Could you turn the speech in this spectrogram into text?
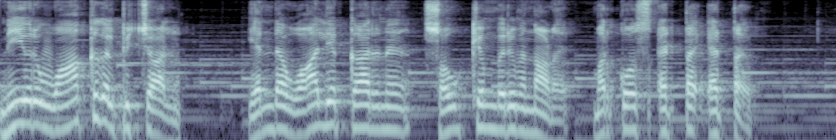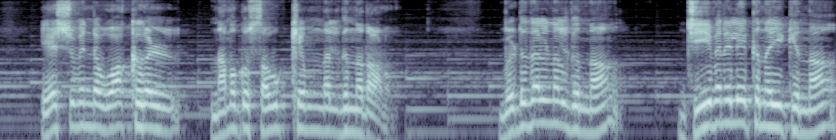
നീ ഒരു വാക്ക് കൽപ്പിച്ചാൽ എന്റെ ബാല്യക്കാരന് സൗഖ്യം വരുമെന്നാണ്. മർക്കോസ് എട്ട് എട്ട്. യേശുവിന്റെ വാക്കുകൾ നമുക്ക് സൗഖ്യം നൽകുന്നതാണ്. വിടുതൽ നൽകുന്ന ജീവനിലേക്ക് നയിക്കുന്ന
